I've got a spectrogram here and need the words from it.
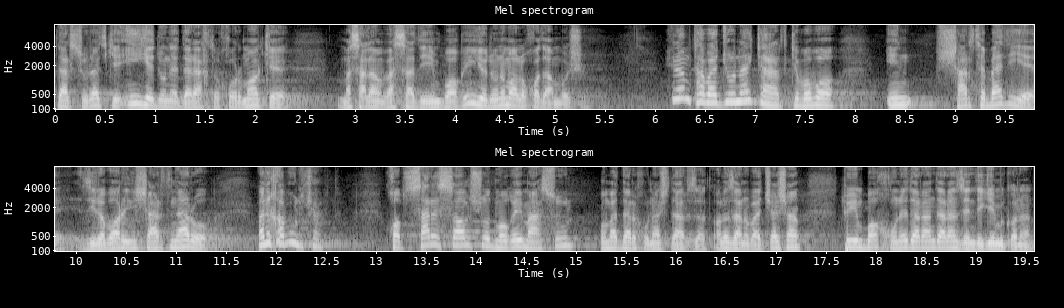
در صورت که این یه دونه درخت خرما که مثلا وسط این باقی یه دونه مال خودم باشه. اینم توجه نکرد که بابا این شرط بدیه زیر بار این شرط نرو. ولی قبول کرد. خب سر سال شد موقع محصول اومد در خونش در زد. حالا زن و بچهش هم توی این باغ خونه دارن دارن زندگی می‌کنن.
